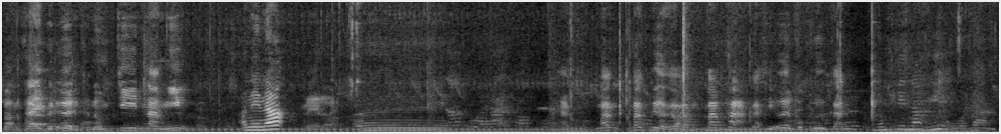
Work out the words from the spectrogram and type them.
ฝั่งไทยเพื่นเอิญขนมจีนน้ำงิ้วอันนี้นะแม่นแหละเออหักบางบางเผือกกับบางภาคกับที่เอิญบ่คือกัน น้ำกินน้ำหิวว่าซั่นแซ่บๆข้าวเปียกมัน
